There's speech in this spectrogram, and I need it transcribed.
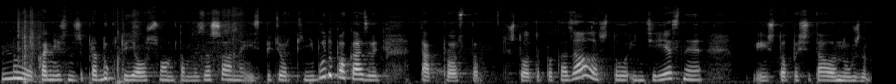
Ну, конечно же, продукты я уж вам там из Ашана, из пятерки не буду показывать. Так просто что-то показала, что интересное и что посчитала нужным.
